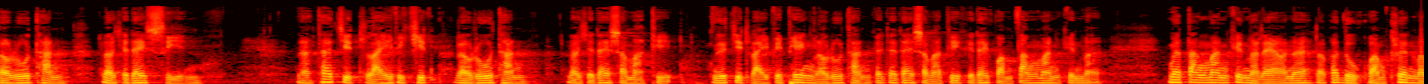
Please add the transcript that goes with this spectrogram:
เรารู้ทันเราจะได้ศีลนะถ้าจิตไหลไปคิดเรารู้ทัน เราจะได้สมาธิ หรือจิตไหลไปเพ่ง เรารู้ทันก็จะได้สมาธิคือได้ความตั้งมั่นขึ้นมา เมื่อตั้งมั่นขึ้นมาแล้วนะเราก็ดูความเคลื่อนไหว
